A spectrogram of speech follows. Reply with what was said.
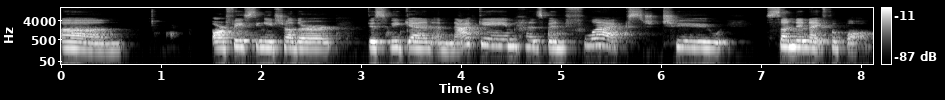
um, are facing each other this weekend, and that game has been flexed to Sunday Night Football.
